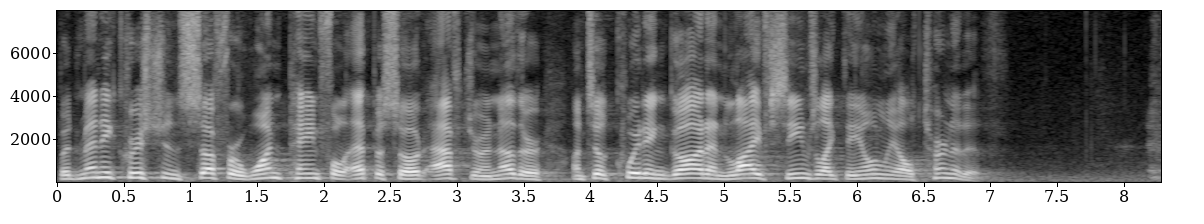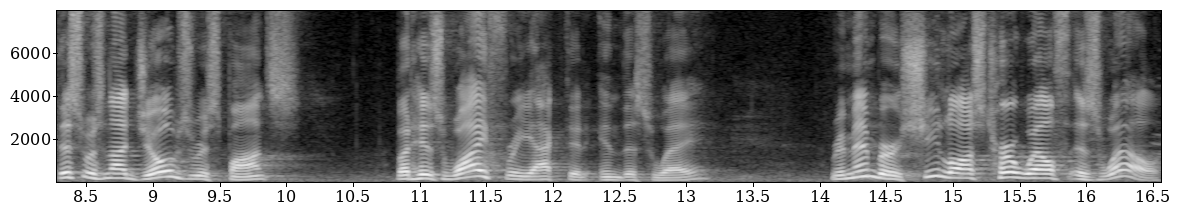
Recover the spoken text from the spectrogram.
but many Christians suffer one painful episode after another until quitting God and life seems like the only alternative. This was not Job's response, but his wife reacted in this way. Remember, she lost her wealth as well.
